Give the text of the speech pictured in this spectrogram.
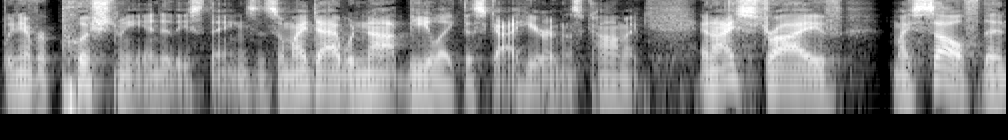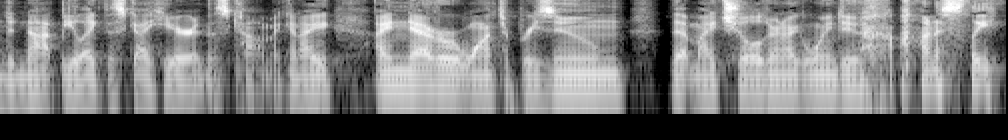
but he never pushed me into these things. And so my dad would not be like this guy here in this comic. And I strive myself then to not be like this guy here in this comic. And I, I never want to presume that my children are going to, honestly,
